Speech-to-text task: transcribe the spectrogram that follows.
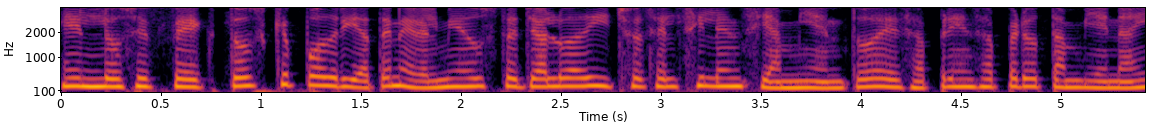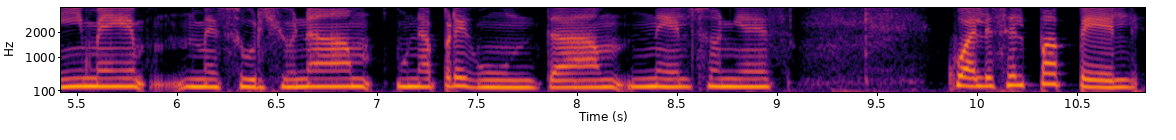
En los efectos que podría tener el miedo, usted ya lo ha dicho, es el silenciamiento de esa prensa, pero también ahí me, me surge una, una pregunta, Nelson, y es cuál es el papel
